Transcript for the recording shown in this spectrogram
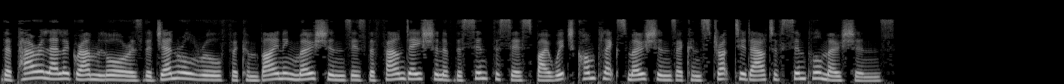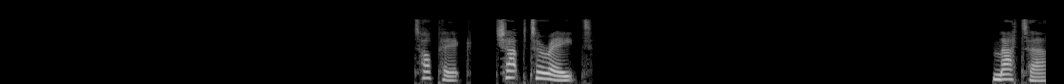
The parallelogram law as the general rule for combining motions is the foundation of the synthesis by which complex motions are constructed out of simple motions. Chapter 8 Matter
